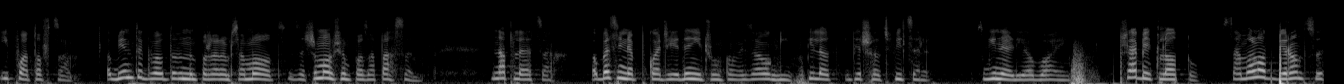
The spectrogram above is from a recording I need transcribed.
i płatowca. Objęty gwałtownym pożarem samolot zatrzymał się poza pasem, na plecach. Obecni na pokładzie jedyni członkowie załogi, pilot i pierwszy oficer, zginęli obaj. Przebieg lotu. Samolot biorący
